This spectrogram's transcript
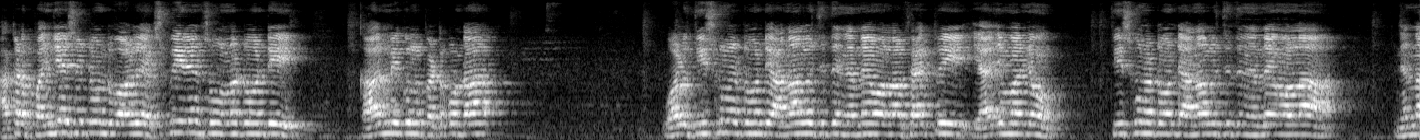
అక్కడ పనిచేసేటువంటి వాళ్ళు ఎక్స్పీరియన్స్ ఉన్నటువంటి కార్మికులను పెట్టకుండా వాళ్ళు తీసుకున్నటువంటి అనాలోచిత నిర్ణయం వల్ల ఫ్యాక్టరీ యాజమాన్యం తీసుకున్నటువంటి అనాలోచిత నిర్ణయం వల్ల నిన్న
